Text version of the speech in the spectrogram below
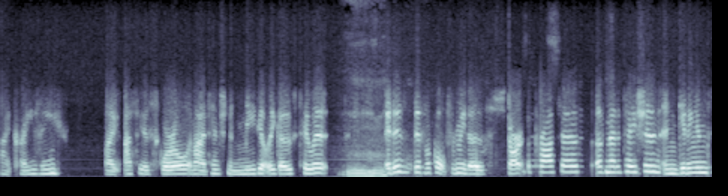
like crazy. Like I see a squirrel and my attention immediately goes to it. Mm-hmm. It is difficult for me to start the process of meditation and getting into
